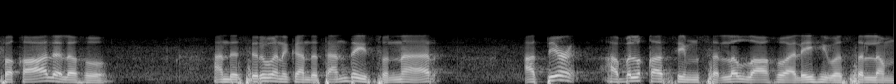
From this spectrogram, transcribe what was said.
ஃபகாலலஹு அந்த சிறுவனுக்கு அந்த தந்தை சொன்னார் அத்திய அபுல் காசிம் சல்லல்லாஹு அலேஹி வசல்லம்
